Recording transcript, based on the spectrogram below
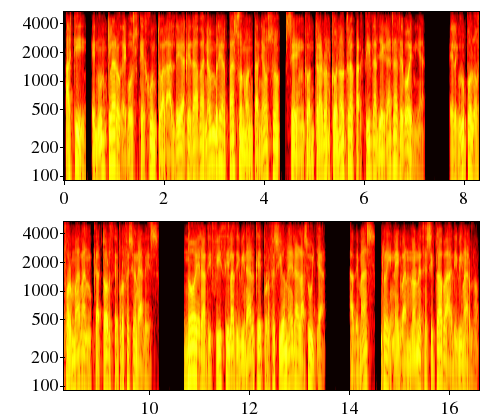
Aquí, en un claro de bosque junto a la aldea que daba nombre al paso montañoso, se encontraron con otra partida llegada de Bohemia. El grupo lo formaban 14 profesionales. No era difícil adivinar qué profesión era la suya. Además, Reinegan no necesitaba adivinarlo.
